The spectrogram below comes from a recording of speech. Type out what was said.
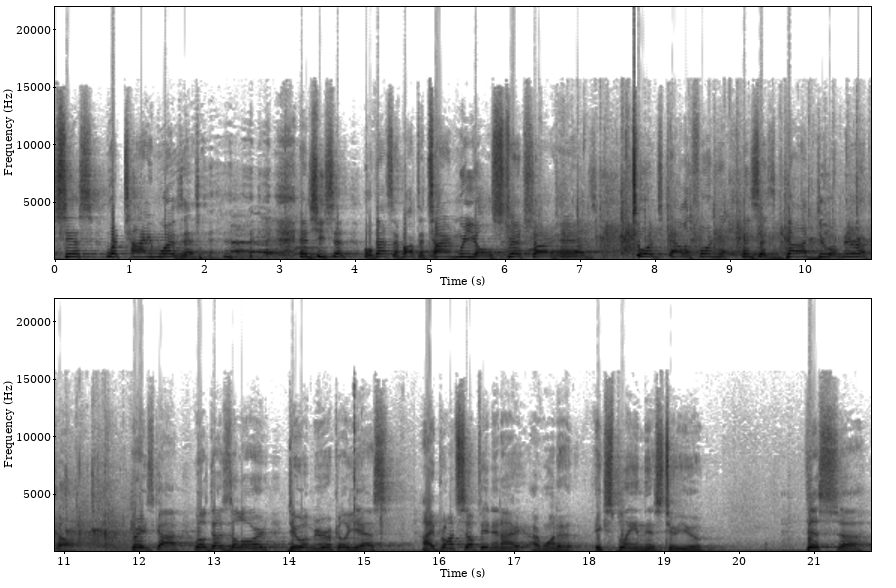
Sis, what time was it? and she said, Well, that's about the time we all stretched our hands towards California and says, God, do a miracle. Praise God. Well, does the Lord do a miracle? Yes. I brought something and I, I want to explain this to you. This, uh,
